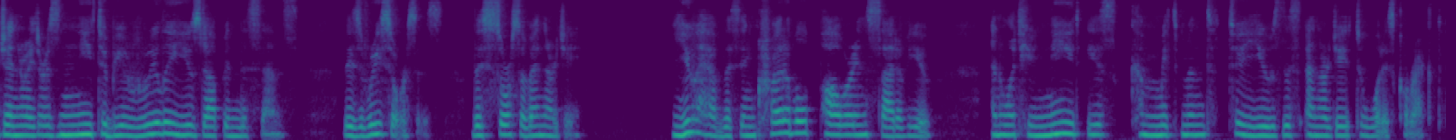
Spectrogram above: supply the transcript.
Generators need to be really used up in this sense, these resources, this source of energy, you have this incredible power inside of you, and what you need is commitment to use this energy to what is correct.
